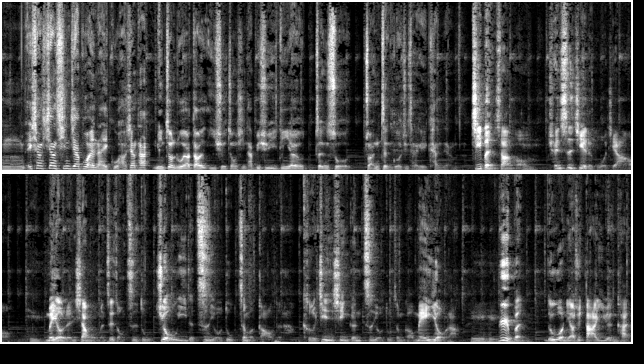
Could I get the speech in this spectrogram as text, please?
嗯，哎，像像新加坡还是哪一国？好像他民众如果要到医学中心，他必须一定要有诊所转诊过去才可以看这样子。基本上哦，全世界的国家哦，嗯，没有人像我们这种制度就医的自由度这么高的啦。可进性跟自由度这么高，没有啦。嗯哼，日本如果你要去大医院看，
